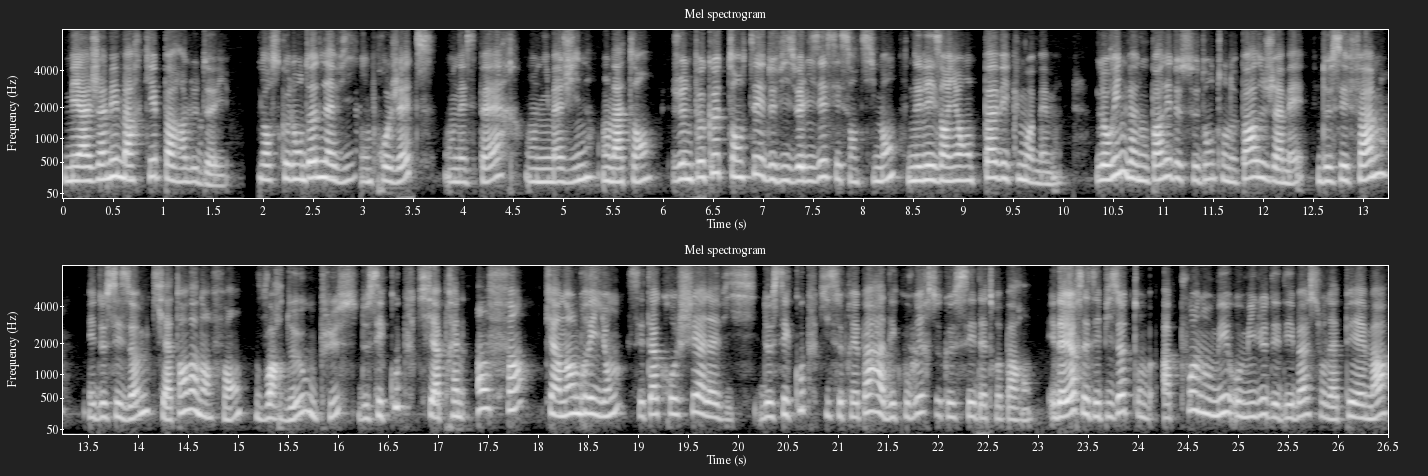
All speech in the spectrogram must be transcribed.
mais à jamais marquée par le deuil. Lorsque l'on donne la vie, on projette, on espère, on imagine, on attend. Je ne peux que tenter de visualiser ces sentiments, ne les ayant pas vécus moi-même. Laurine va nous parler de ce dont on ne parle jamais, de ces femmes et de ces hommes qui attendent un enfant, voire deux ou plus, de ces couples qui apprennent enfin qu'un embryon s'est accroché à la vie, de ces couples qui se préparent à découvrir ce que c'est d'être parent. Et d'ailleurs, cet épisode tombe à point nommé au milieu des débats sur la PMA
